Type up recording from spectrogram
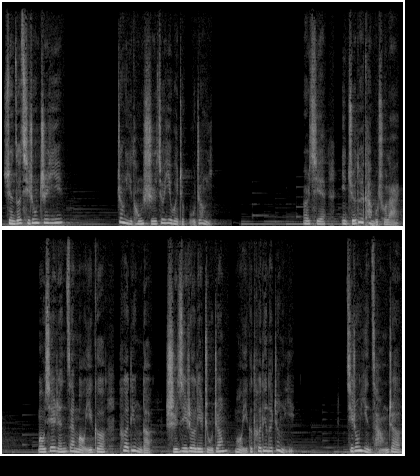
选择其中之一，正义同时就意味着不正义，而且你绝对看不出来。某些人在某一个特定的实际热烈主张某一个特定的正义，其中隐藏着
